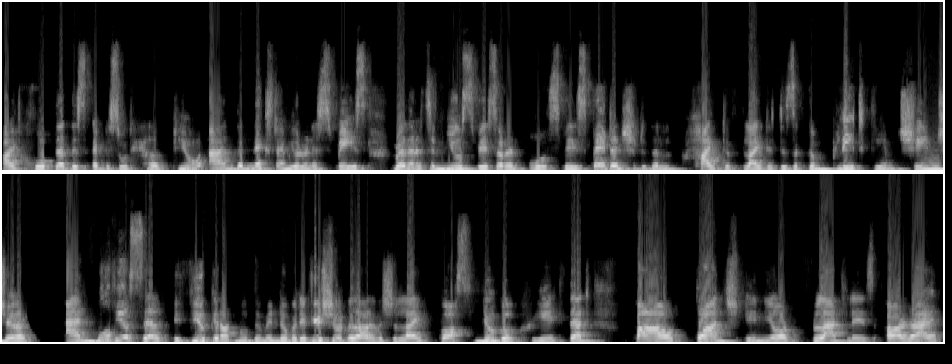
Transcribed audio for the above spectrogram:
I hope that this episode helped you. And the next time you're in a space, whether it's a new space or an old space, pay attention to the height of light. It is a complete game changer and move yourself if you cannot move the window. But if you shoot with artificial light, boss, you go create that pow punch in your flat lays. All right.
